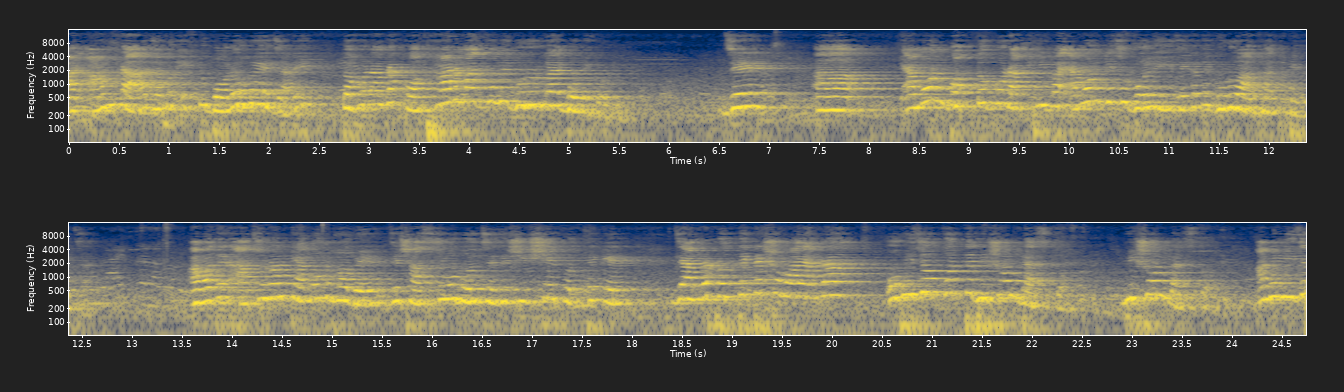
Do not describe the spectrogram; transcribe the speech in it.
আর আমরা যখন একটু বড় হয়ে যাই, তখন আমরা কথার মাধ্যমে গুরুর গায়ে বমি করি। যে এমন বক্তব্য রাখি বা এমন কিছু বলি যেটাতে গুরু আঘাত পেয়ে যায়। আমাদের আচরণ কেমন হবে যে শাস্ত্রীয় বলছে যে শিষ্যের প্রত্যেকের, যে আমরা প্রত্যেকের সময় আমরা অভিযোগ করতে ভীষণ ব্যস্ত ভীষণ ব্যস্ত। আমি নিজে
